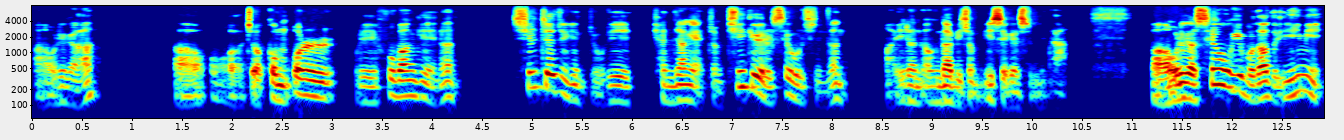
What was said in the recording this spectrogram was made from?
어, 우리가 어, 조금 올 우리 후반기에는 실제적인 우리 현장에 좀 지교회를 세울 수 있는 이런 응답이 좀 있어야겠습니다. 우리가 세우기보다도 이미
